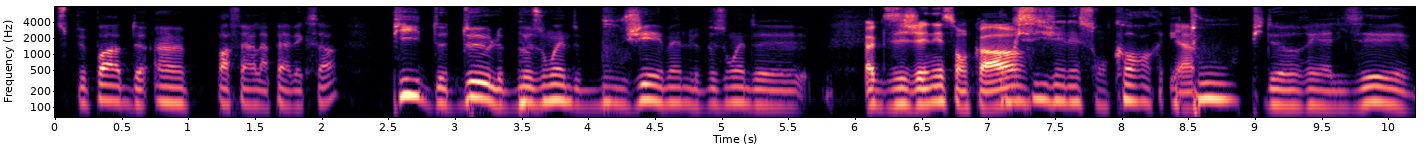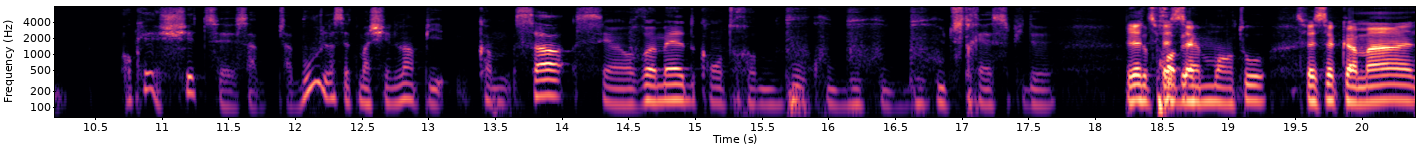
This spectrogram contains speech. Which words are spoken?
Tu peux pas, de un, pas faire la paix avec ça. Puis de deux, le besoin de bouger, man, le besoin de Oxygéner son corps. oxygéner son corps et Yeah. tout, puis de réaliser, ok, shit, ça, ça bouge là, cette machine-là. Puis comme ça, c'est un remède contre beaucoup, beaucoup, beaucoup de stress, puis de, Puis là, de ça, problèmes mentaux. tu fais ça comment?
